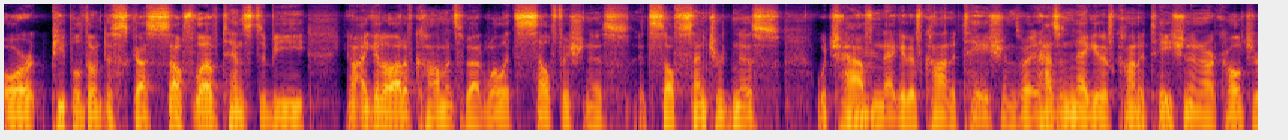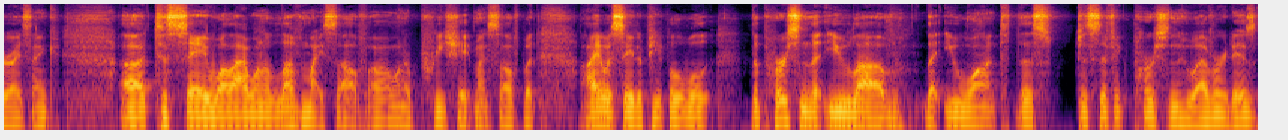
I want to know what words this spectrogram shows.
or people don't discuss self-love tends to be you know i get a lot of comments about well it's selfishness it's self-centeredness which have mm-hmm. negative connotations right? It has a negative connotation in our culture i think. Uh, to say well i want to love myself i want to appreciate myself but i always say to people well the person that you love that you want the specific person whoever it is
